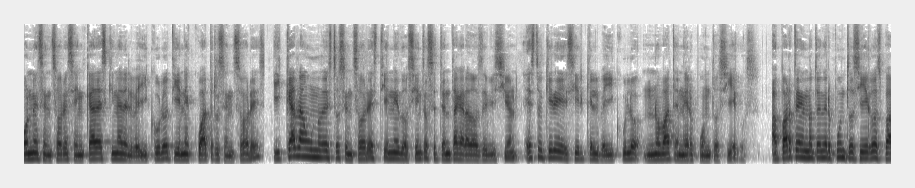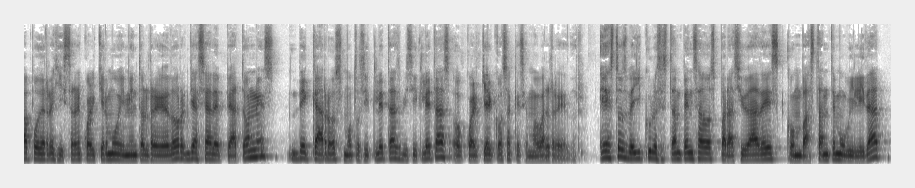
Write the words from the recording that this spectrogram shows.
pone sensores en cada esquina del vehículo, tiene cuatro sensores y cada uno de estos sensores tiene 270 grados de visión. Esto quiere decir que el vehículo no va a tener puntos ciegos. Aparte de no tener puntos ciegos, va a poder registrar cualquier movimiento alrededor, ya sea de peatones, de carros, motocicletas, bicicletas o cualquier cosa que se mueva alrededor. Estos vehículos están pensados para ciudades con bastante movilidad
